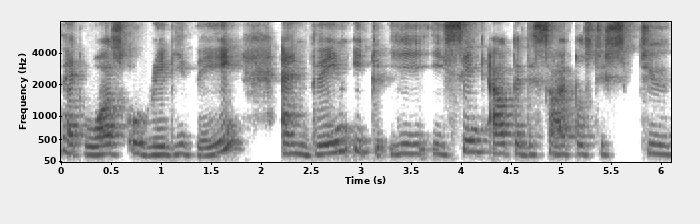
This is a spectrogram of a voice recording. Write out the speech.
that was already there, and then it, he he sent out the disciples to to,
